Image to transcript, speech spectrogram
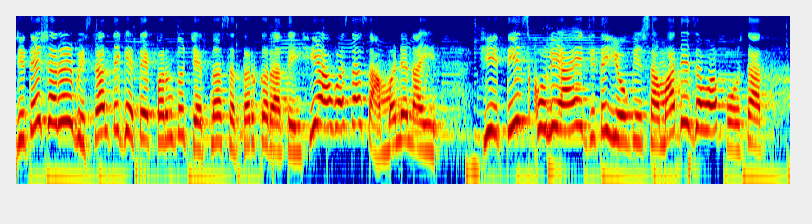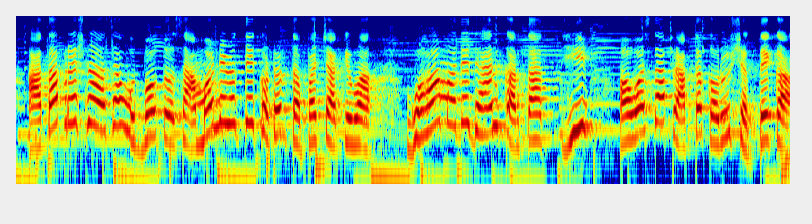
जिथे शरीर विश्रांती घेते परंतु चेतना सतर्क राहते. ही अवस्था सामान्य नाही. ही तीच खोली आहे जिथे योगी समाधीजवळ पोहोचतात. आता प्रश्न असा उद्भवतो सामान्य व्यक्ती कठोर तपस्या किंवा गुहामध्ये ध्यान करतात ही अवस्था प्राप्त करू शकते का?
